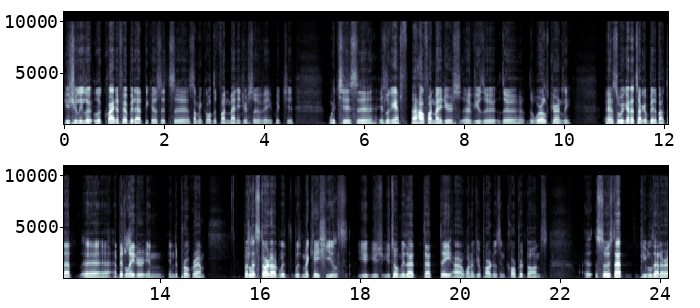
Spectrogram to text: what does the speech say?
usually look, look quite a fair bit at because it's uh, something called the Fund Manager Survey, which uh, which is uh, is looking at how fund managers uh, view the, the the world currently. so we're going to talk a bit about that a bit later in in the program. But let's start out with with MacKay Shields. You, you you told me that that they are one of your partners in corporate bonds. so is that people that are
